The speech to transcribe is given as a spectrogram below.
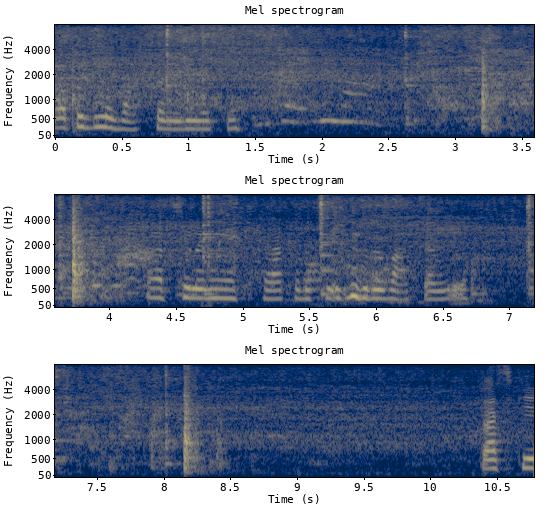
কতগুলো বাচ্চা বেরিয়েছে। আমার ছেলে নিয়ে খেলা করেছে ইঁদুরের বাচ্চাগুলো। তো আজকে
